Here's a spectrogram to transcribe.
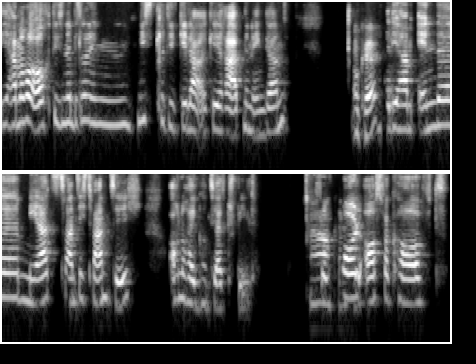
Die haben aber auch, die sind ein bisschen in Misskredit geraten in England. Okay. Die haben Ende März 2020 auch noch ein Konzert gespielt. Ah, so okay. voll ausverkauft.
